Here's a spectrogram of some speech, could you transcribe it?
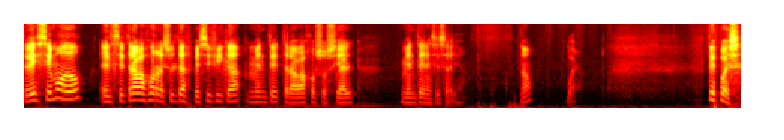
De ese modo, el trabajo resulta específicamente trabajo socialmente necesario. ¿No? Bueno. Después,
